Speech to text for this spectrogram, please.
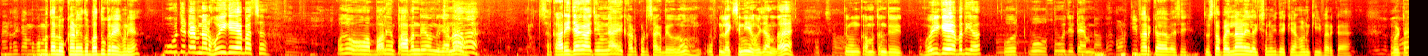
ਪਿੰਡ ਦੇ ਕੰਮ ਕੁੰਮ ਤਾਂ ਲੋਕਾਂ ਨੇ ਉਦੋਂ ਵਾਧੂ ਕਰਾਏ ਹੋਣੇ ਆ। ਉਹ ਜੇ ਟਾਈਮ ਨਾਲ ਹੋ ਹੀ ਗਏ ਆ ਬਸ। ਉਦੋਂ ਬਾਲੀਆਂ ਪਾਬੰਦੀਆਂ ਹੁੰਦੀਆਂ ਨਾ। ਸਰਕਾਰੀ ਜਗ੍ਹਾ 'ਚ ਵੀ ਨਾ ਇਹ ਖੜ ਖੁੜ ਸਕਦੇ ਉਦੋਂ। ਉਹ ਇਲੈਕਸ਼ਨ ਹੀ ਇਹੋ ਹੈ ਅੱਛਾ। ਤੂੰ ਕੰਮ ਧੰਦੇ ਹੋ ਹੀ ਗਏ ਆ ਵਧੀਆ। ਉਹ ਉਹ ਉਹ ਜੇ ਟਾਈਮ ਨਾਲ। ਹੁਣ ਕੀ ਫ਼ਰਕ ਆਇਆ ਵੈਸੇ? ਤੁਸੀਂ ਤਾਂ ਪਹਿਲਾਂ ਵਾਲੇ ਇਲੈਕਸ਼ਨ ਵੀ ਦੇਖਿਆ ਹੁਣ ਕੀ ਫ਼ਰਕ ਆਇਆ? ਵੋਟਾਂ?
